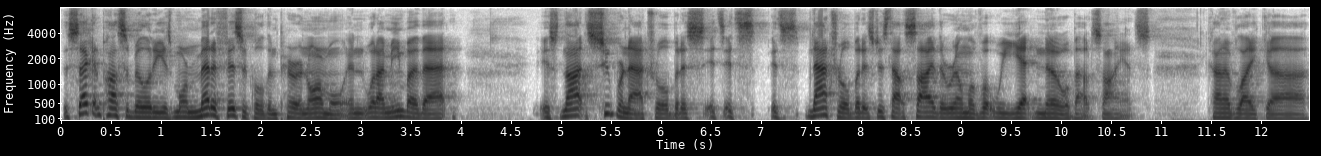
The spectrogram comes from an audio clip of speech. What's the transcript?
The second possibility is more metaphysical than paranormal, and what I mean by that, it's not supernatural, but it's it's it's it's natural, but it's just outside the realm of what we yet know about science. Kind of like, uh,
